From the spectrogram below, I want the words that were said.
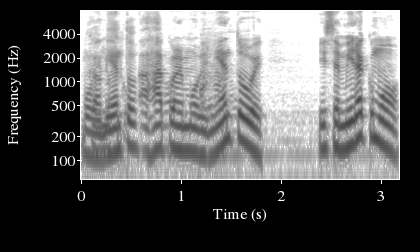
cuando- Movimiento. ajá, con el movimiento, güey. Y se mira como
